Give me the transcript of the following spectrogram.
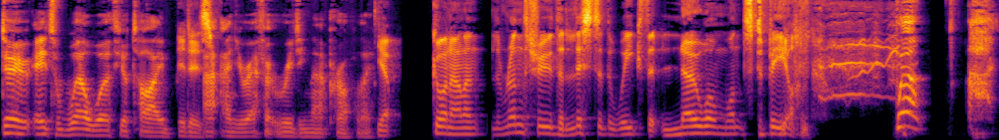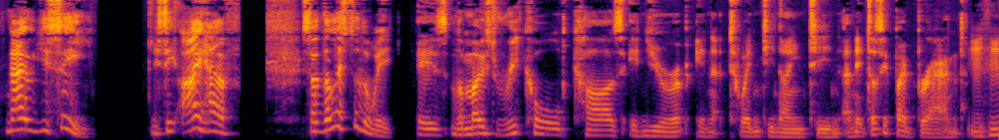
Do it's well worth your time It is. and your effort reading that properly. Yep. Go on, Alan. Run through the list of the week that no one wants to be on. Well, ah, now you see, you see, I have. So the list of the week is the most recalled cars in Europe in 2019, and it does it by brand. Mm-hmm.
